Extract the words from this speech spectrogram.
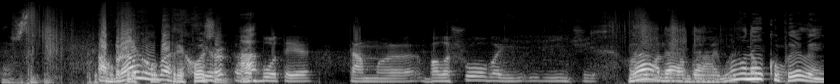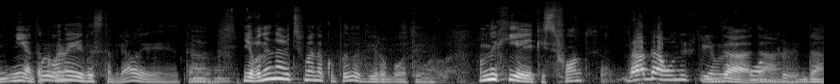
Це ж за А брали у вас ці р- А? роботи там е, Балашова і і інші? коли Да, вони да, робили да. Ну виставку? вони купили. Ні, так Купили? вони і виставляли. Да. Ні, вони навіть в мене купили дві роботи. У них є якийсь фонд. Да, да, у них є Да, да, да.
